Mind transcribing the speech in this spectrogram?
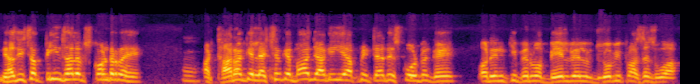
निहाजी साहब तीन साल स्कॉन्डर रहे। हम्म। अट्ठारह के इलेक्शन के बाद जाके ये अपनी टेरिस कोर्ट में गए और इनकी फिर वो बेल वेल जो भी प्रोसेस हुआ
